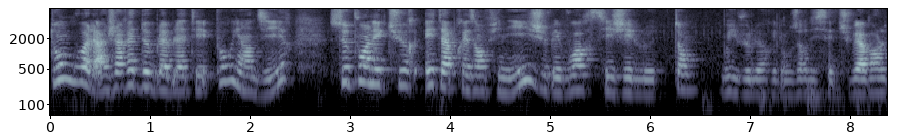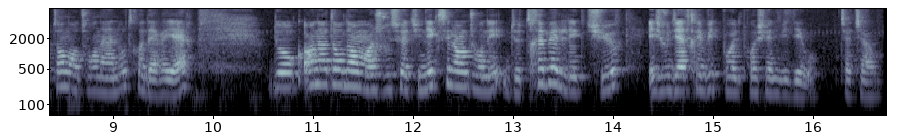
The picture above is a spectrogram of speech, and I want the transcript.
Donc voilà, j'arrête de blablater pour rien dire. Ce point lecture est à présent fini. Je vais voir si j'ai le temps. Oui, vu l'heure, il est 11h17. Je vais avoir le temps d'en tourner un autre derrière. Donc en attendant, moi je vous souhaite une excellente journée, de très belles lectures et je vous dis à très vite pour une prochaine vidéo. Ciao ciao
